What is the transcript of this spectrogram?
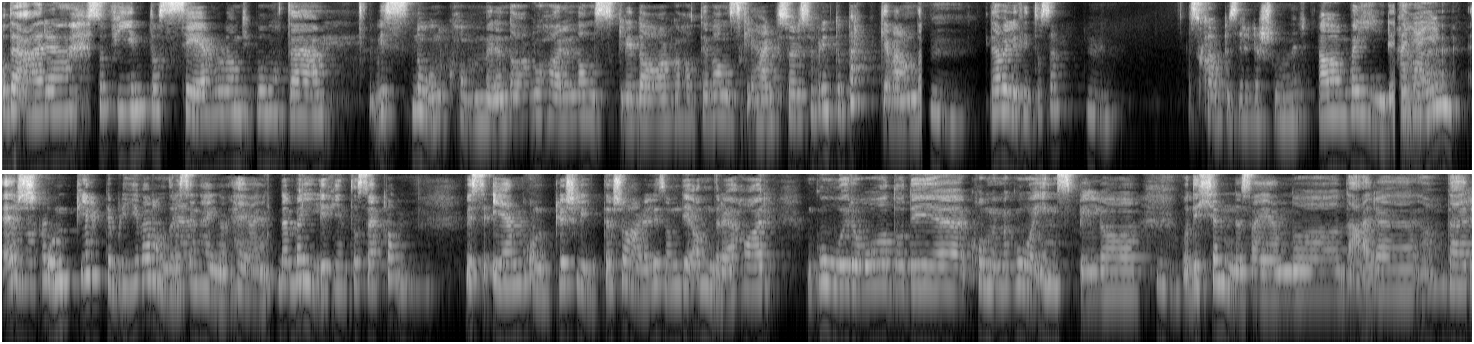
Og det er eh, så fint å se hvordan de på en måte hvis noen kommer en dag og har en vanskelig dag og har hatt en vanskelig helg, så er de så flinke til å backe hverandre. Det er veldig fint å se. Det skapes relasjoner. Ja, veldig. Heiagjeng, ordentlig. Det blir hverandre Ja. sin heia- heiagjeng. Det er veldig fint å se på. Hvis én ordentlig sliter, så er det liksom de andre har gode råd, og de eh, kommer med gode innspill, og, og de kjenner seg igjen, og det er, eh, ja, det er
